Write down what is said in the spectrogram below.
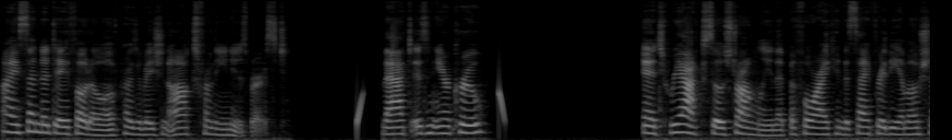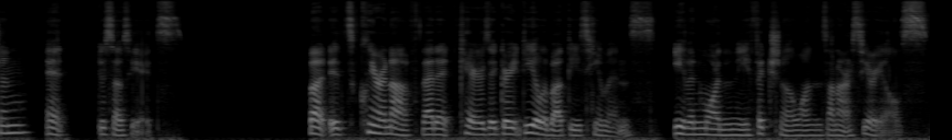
I send it a photo of PreservationAux from the newsburst. That isn't your crew? It reacts so strongly that before I can decipher the emotion, it dissociates. But it's clear enough that it cares a great deal about these humans, even more than the fictional ones on our serials.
